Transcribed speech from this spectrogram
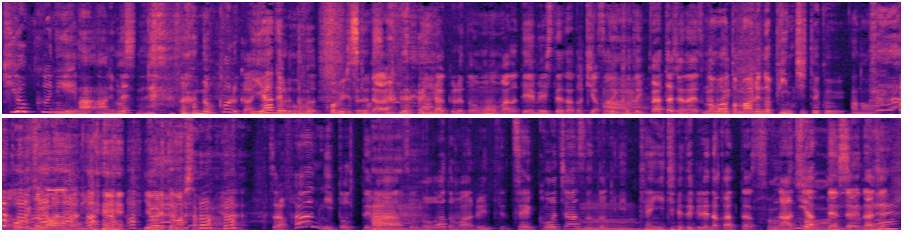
記憶に、あありますね。残るから嫌でもこびりつきますね。ヤクルトもまだ低迷してた時はそういうこといっぱいあったじゃないですか。ノーアウト満塁のピンチってよくあの攻撃側なのに 言われてましたかいらやそれはファンにとっては、はい。そのノーアウト満塁って絶好チャンスの時に点入れてくれなかったら何やってんだよ、ね。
